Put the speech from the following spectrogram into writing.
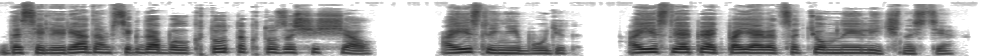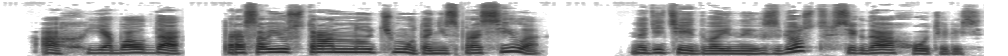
Доселе рядом всегда был кто-то, кто защищал. А если не будет? А если опять появятся темные личности? Ах, я балда, про свою странную тьму-то не спросила? На детей двойных звезд всегда охотились,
